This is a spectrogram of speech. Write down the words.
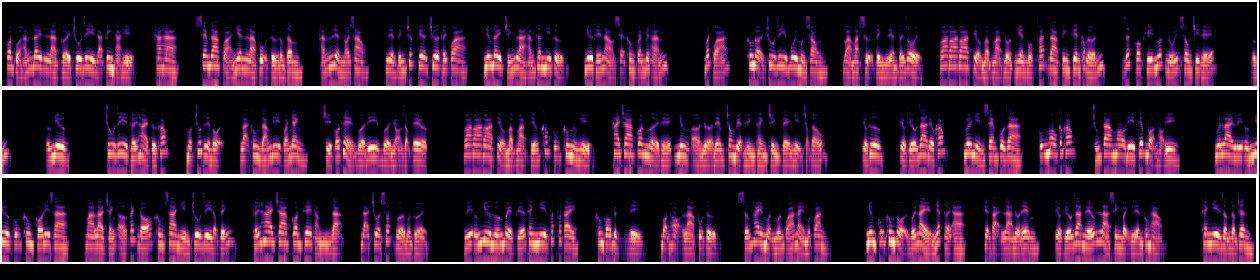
Con của hắn đây là cười Chu Di đã kinh thả hỉ, ha ha, xem ra quả nhiên là phụ tử đồng tâm, hắn liền nói sao, liền tính trước kia chưa thấy qua, nhưng đây chính là hắn thân nhi tử, như thế nào sẽ không quen biết hắn. Bất quá, không đợi Chu Di vui mừng xong, và mặt sự tình liền tới rồi, hoa hoa hoa tiểu mập mạp đột nhiên buộc phát ra kinh thiên khóc lớn, rất có khí nuốt núi sông chi thế. Ứng, ứng như, Chu Di thấy hải tử khóc, một chút liền vội, lại không dám đi quá nhanh, chỉ có thể vừa đi vừa nhỏ giọng kêu. Hoa hoa hoa tiểu mập mạp tiếng khóc cũng không ngừng nghỉ, hai cha con người thế nhưng ở nửa đêm trong viện hình thành chỉnh tề nhị trọng tấu. Tiểu thư, tiểu thiếu gia đều khóc, ngươi nhìn xem cô ra, cũng mau cấp khóc, chúng ta mau đi tiếp bọn họ đi. Nguyên lai lý ứng như cũng không có đi xa, mà là tránh ở cách đó không xa nhìn Chu Di động tĩnh, thấy hai cha con thê thảm dạng, đã chua xót vừa buồn cười. Lý ứng như hướng về phía Thanh Nhi phất phất tay, không có việc gì, bọn họ là phụ tử, sớm hay muộn muốn quá này một quan. Nhưng cũng không vội với này nhất thời A, hiện tại là nửa đêm, tiểu thiếu gia nếu là sinh bệnh liền không hảo. Thanh Nhi rầm rầm chân.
